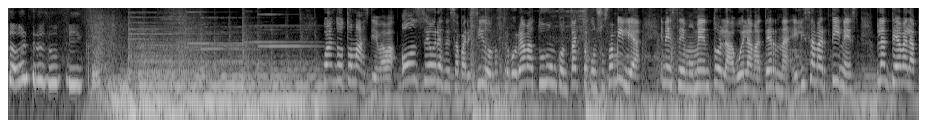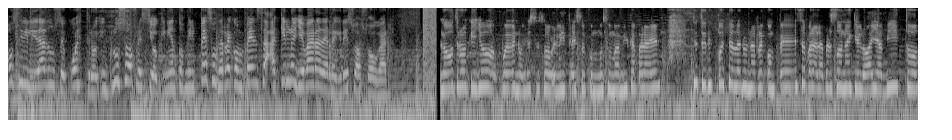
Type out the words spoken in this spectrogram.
favor, se lo suplico. Cuando Tomás llevaba 11 horas desaparecido, nuestro programa tuvo un contacto con su familia. En ese momento, la abuela materna, Elisa Martínez, planteaba la posibilidad de un secuestro. Incluso ofreció 500 mil pesos de recompensa a quien lo llevara de regreso a su hogar. Lo otro que yo, bueno, yo soy su abuelita y soy como su mamita para él. Yo estoy dispuesta a dar una recompensa para la persona que lo haya visto,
